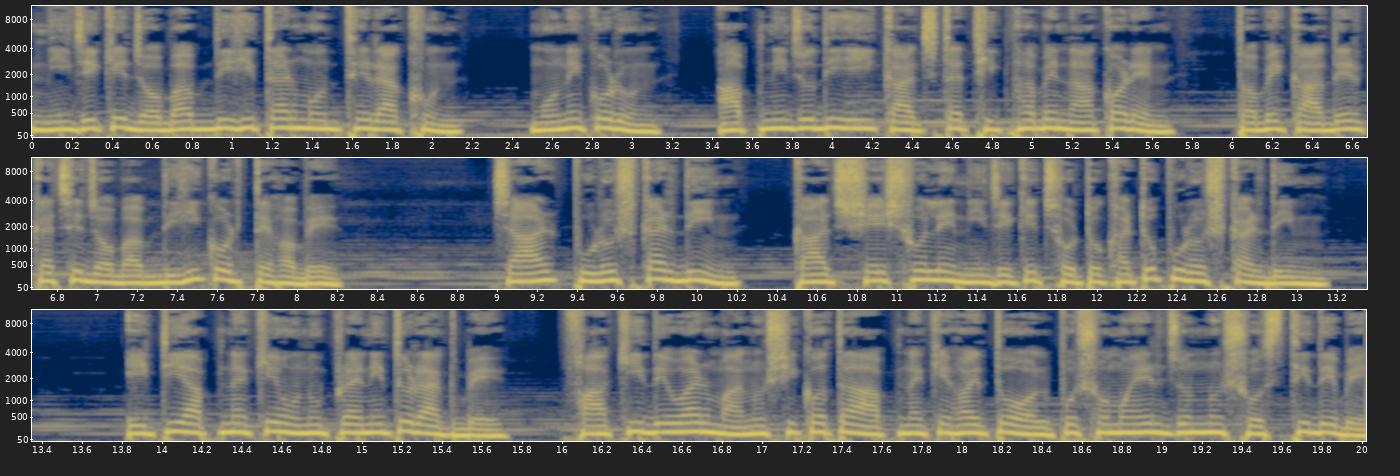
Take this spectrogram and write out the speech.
নিজেকে জবাবদিহিতার মধ্যে রাখুন। মনে করুন, আপনি যদি এই কাজটা ঠিকভাবে না করেন, তবে কাদের কাছে জবাবদিহি করতে হবে? চার, পুরস্কার দিন। কাজ শেষ হলে নিজেকে ছোটখাটো পুরস্কার দিন। এটি আপনাকে অনুপ্রাণিত রাখবে। ফাঁকি দেওয়ার মানসিকতা আপনাকে হয়তো অল্প সময়ের জন্য স্বস্তি দেবে,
